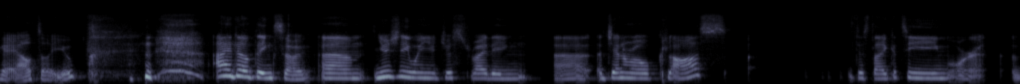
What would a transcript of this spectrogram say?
Okay, I'll tell you. I don't think so. Um, usually, when you're just writing uh, a general class, just like a team or uh,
